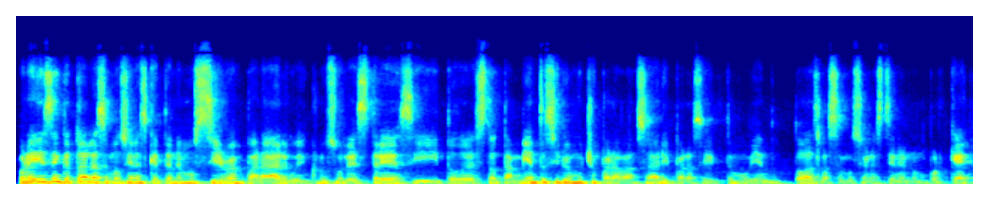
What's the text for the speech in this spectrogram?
Por ahí dicen que todas las emociones que tenemos sirven para algo, incluso el estrés y todo esto también te sirve mucho para avanzar y para seguirte moviendo. Todas las emociones tienen un porqué.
